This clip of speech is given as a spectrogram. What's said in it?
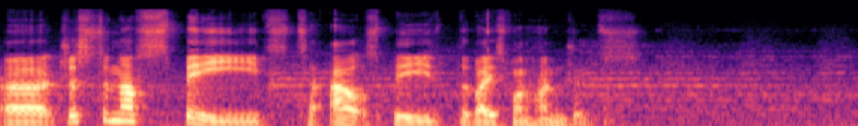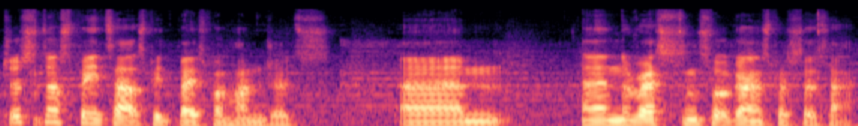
Uh, just enough speed to outspeed the base 100s. Just enough speed to outspeed the base 100s. Um, and then the rest can sort of go in special attack.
